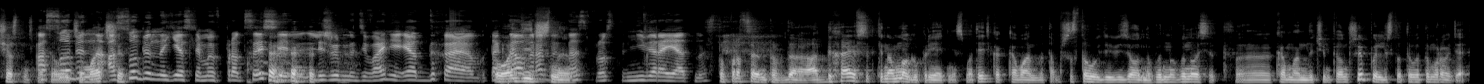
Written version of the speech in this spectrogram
честно смотрел особенно, эти матчи. Особенно, если мы в процессе лежим на диване и отдыхаем. Тогда Логично. он радует нас просто невероятно. Сто процентов, да. Отдыхая все-таки намного приятнее смотреть, как команда там шестого дивизиона выносит э, команду чемпионшип или что-то в этом роде.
